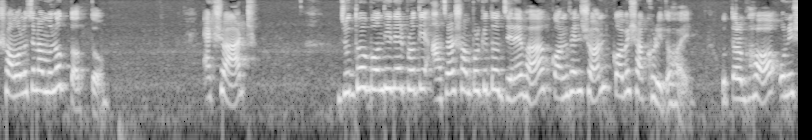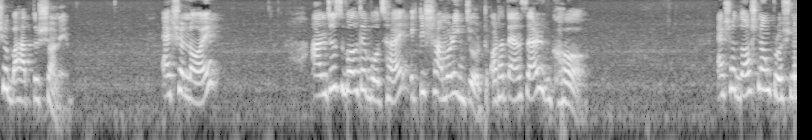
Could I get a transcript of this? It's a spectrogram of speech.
সমালোচনামূলক তত্ত্ব। একশো আট। যুদ্ধবন্দীদের প্রতি আচার সম্পর্কিত জেনেভা কনভেনশন কবে স্বাক্ষরিত হয়? উত্তর ঘ, উনিশশো বাহাত্তর সনে। একশো নয়। আঞ্জুস বলতে বোঝায় একটি সামরিক জোট, অর্থাৎ অ্যান্সার ঘ। একশো দশ নং প্রশ্ন,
